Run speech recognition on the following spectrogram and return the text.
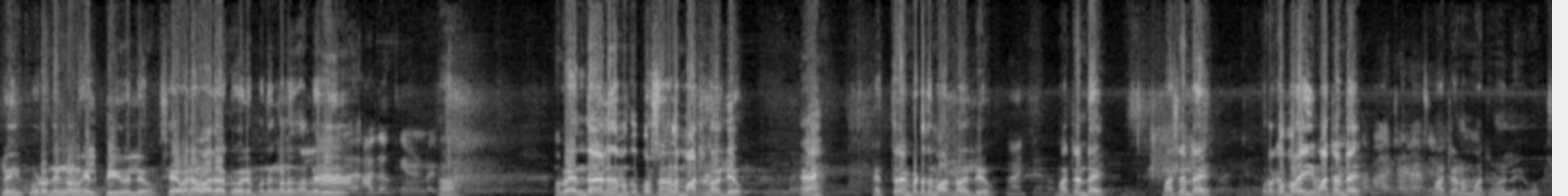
ക്ലീൻ കൂടെ നിങ്ങളും ഹെൽപ്പ് ചെയ്യുമല്ലോ സേവനവാരമൊക്കെ വരുമ്പോൾ നിങ്ങൾ നല്ല രീതി ആ, അപ്പോൾ എന്തായാലും നമുക്ക് പ്രശ്നങ്ങൾ മാറ്റണമല്ലോ അല്ലയോ? ഏ? എത്രയും പെട്ടെന്ന് മാറ്റണം അല്ലയോ? മാറ്റണ്ടേ? മാറ്റണ്ടേ? ഉറക്കെ പറയും മാറ്റണ്ടേ? മാറ്റണം. മാറ്റണം അല്ലേ? ഓക്കെ.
